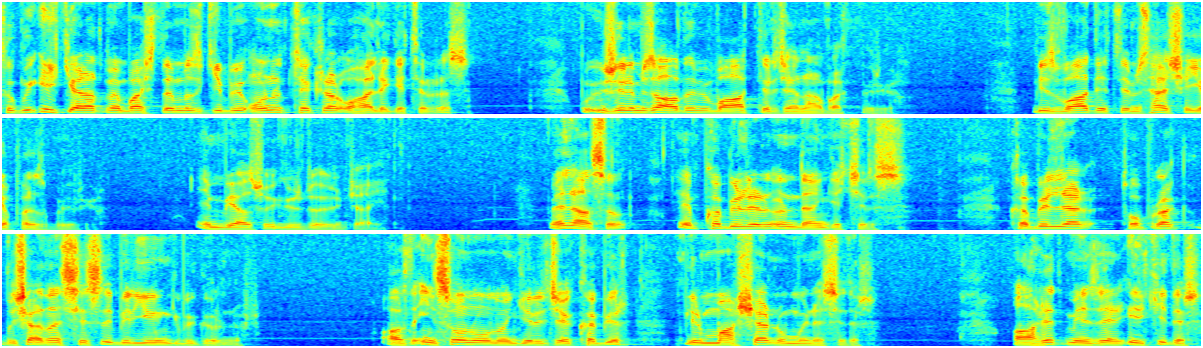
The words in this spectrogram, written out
Tıpkı ilk yaratmaya başladığımız gibi onu tekrar o hale getiririz. Bu üzerimize aldığı bir vaattir Cenab-ı Hak buyuruyor. Biz vaat ettiğimiz her şeyi yaparız buyuruyor. Enbiya Suresi 104. ayet. Velhasıl hep kabirlerin önünden geçeriz. Kabirler toprak dışarıdan sessiz bir yığın gibi görünür. Aslında insanoğlunun geleceği kabir bir mahşer numunesidir. Ahiret menzili ilkidir.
